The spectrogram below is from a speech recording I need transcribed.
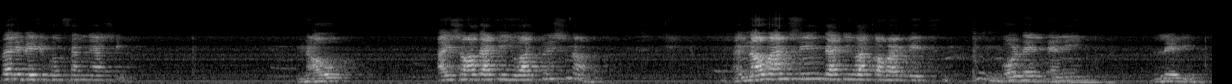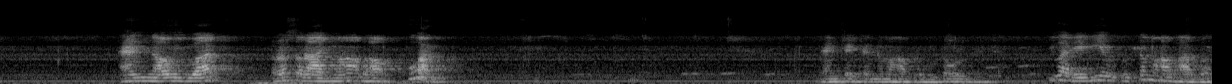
very beautiful sannyasi. Now I saw that you are Krishna. And now I am seeing that you are covered with golden any lady. And now you are Rasaraj Mahabhav. Who are you? Then Chaitanya Mahaprabhu told them, you are really a Uttam Mahabharata.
